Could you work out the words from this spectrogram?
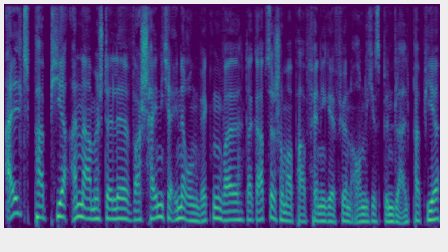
Altpapierannahmestelle wahrscheinlich Erinnerungen wecken, weil da gab es ja schon mal ein paar Pfennige für ein ordentliches Bündel Altpapier.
